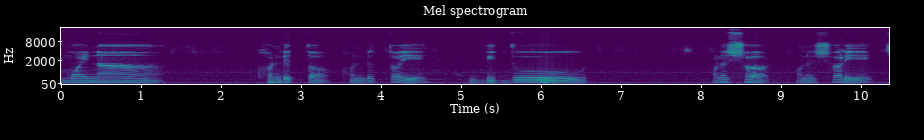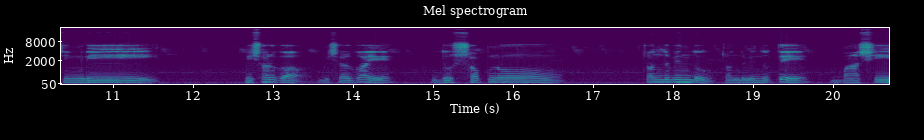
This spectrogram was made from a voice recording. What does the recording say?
ময়না খণ্ডেত্ব খণ্ডত্বয়ে বিদ্যুৎ। অনেশ্বর অনেশ্বরে চিংড়ি। বিসর্গ বিসর্গয়ে দুঃস্বপ্ন। চন্দ্রবিন্দু চন্দ্রবিন্দুতে বাঁশি।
